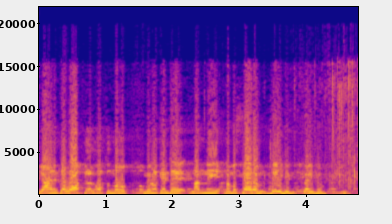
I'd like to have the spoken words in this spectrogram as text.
ഞാൻ എന്റെ വാക്കുകൾ നിർത്തുന്നു. നിങ്ങൾക്ക് എന്റെ നന്ദി നമസ്കാരം. ജയ് ഹിന്ദ്. Thank you.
